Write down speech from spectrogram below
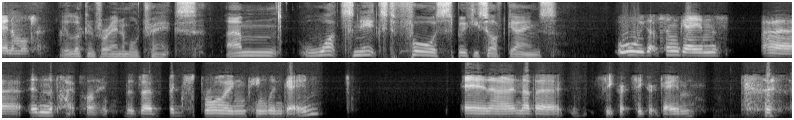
Animal Tracks. You're looking for Animal Tracks. Um, what's next for Spooky Soft Games? Oh, we got some games uh, in the pipeline. There's a big sprawling penguin game and uh, another secret secret game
